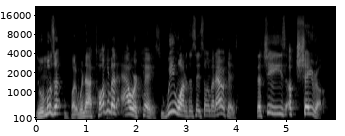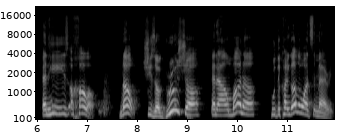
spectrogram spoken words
But we're not talking about our case. We wanted to say something about our case that she's a kshera and he's a chalal. No, she's a grusha and an almana who the kohen wants to marry.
